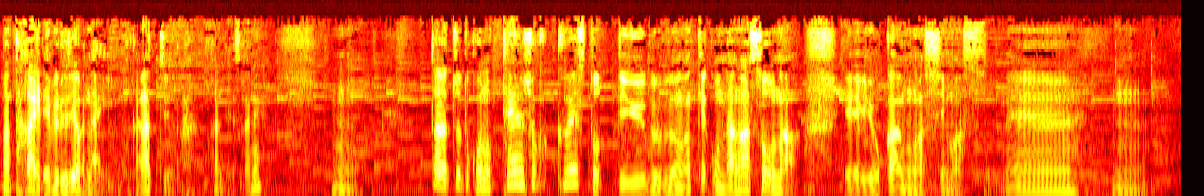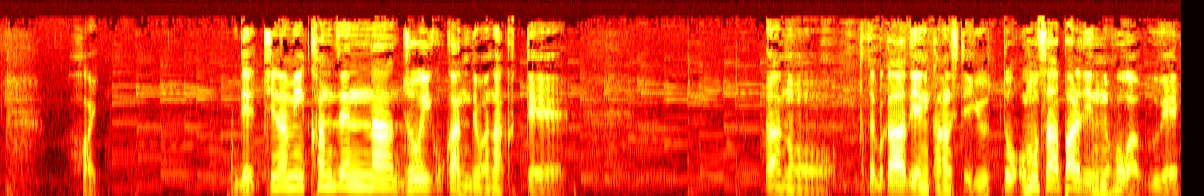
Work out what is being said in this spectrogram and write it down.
まあ、高いレベルではないかなっていうような感じですかね。うん。ただちょっとこの転職クエストっていう部分は結構長そうな、えー予感がしますね。うん。で、ちなみに完全な上位互換ではなくて、あの、例えばガーディアンに関して言うと、重さはパラディンの方が上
